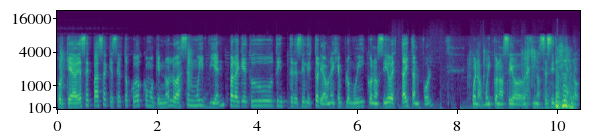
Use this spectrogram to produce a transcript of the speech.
Porque a veces pasa que ciertos juegos como que no lo hacen muy bien para que tú te interese la historia. Un ejemplo muy conocido es Titanfall. Bueno, muy conocido, no sé si tanto, pero,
